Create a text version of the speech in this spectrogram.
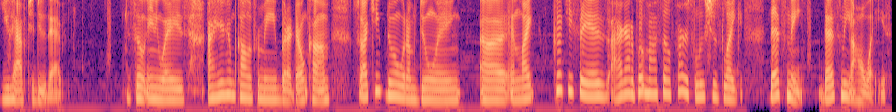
you have to do that. So, anyways, I hear him calling for me, but I don't come. So, I keep doing what I'm doing. Uh, and like Cookie says, I got to put myself first. Lucia's like, that's me. That's me always.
